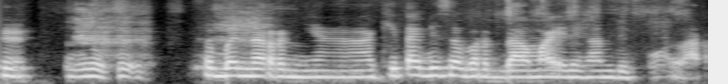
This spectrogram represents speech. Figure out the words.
sebenarnya kita bisa berdamai dengan bipolar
